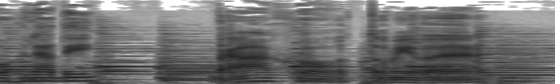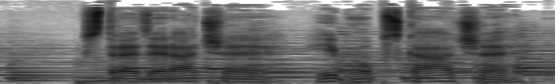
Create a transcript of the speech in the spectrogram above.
pohľady, brácho, to mi ver, v strede rače, hip-hop skáče,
